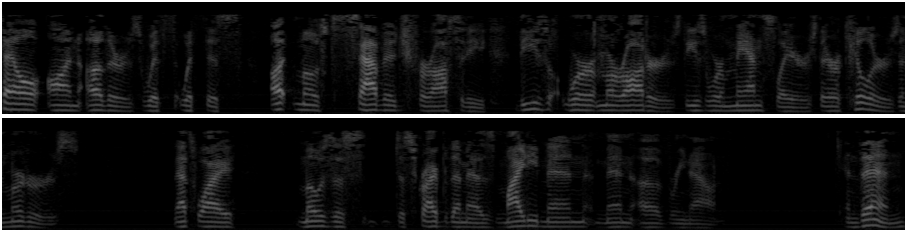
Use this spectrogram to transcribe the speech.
fell on others with, with this utmost savage ferocity. These were marauders, these were manslayers, they were killers and murderers. That's why Moses described them as mighty men, men of renown. And then,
